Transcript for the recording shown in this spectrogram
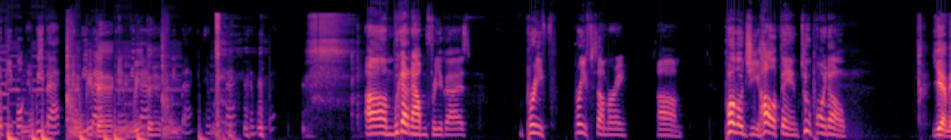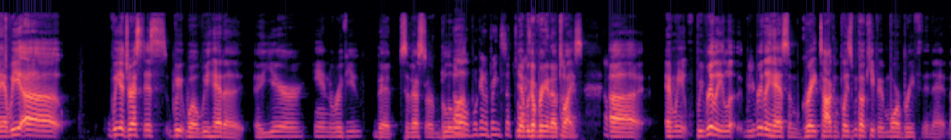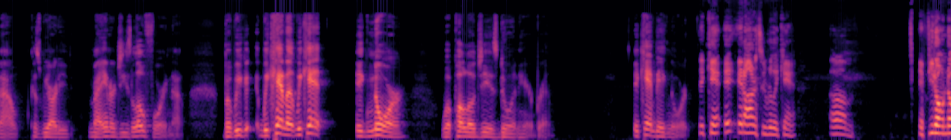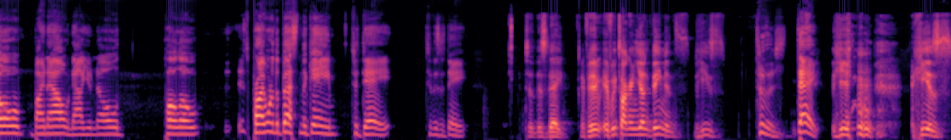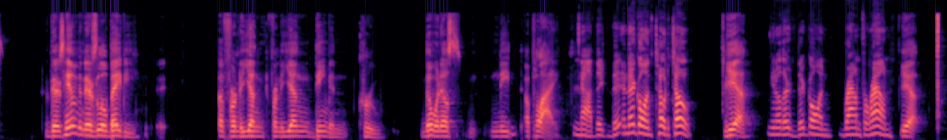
Good, people? And we back. And, And we, we back, back, And we we back. back. And we back. And we back. And we back. Um, we got an album for you guys. Brief, brief summary. Um, Polo G Hall of Fame oh. 2.0. Yeah, man. We uh we addressed this. We well, we had a, a year in review that Sylvester blew up Oh, up. we're gonna bring this up. Yeah, we're gonna bring it up twice. Okay. Uh and we we really we really had some great talking points. We're gonna keep it more brief than that now because we already my energy's low for it now. But we we can't uh, we can't ignore what Polo G is doing here, bro. It can't be ignored. It can't. It, it honestly really can't. Um, if you don't know by now, now you know. Polo is probably one of the best in the game today, to this date. To this day, if it, if we're talking young demons, he's To this day, he he is there's him and there's Lil Baby from the young from the young demon crew. No one else need apply. Nah, they, they and they're going toe to toe. yeah. You know, they're they're going round for round. yeah.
